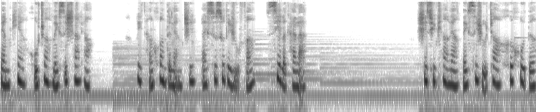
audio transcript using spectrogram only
两片糊状蕾丝纱料被弹晃的两只白酥酥的乳房卸了开来。失去漂亮蕾丝乳罩呵护的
